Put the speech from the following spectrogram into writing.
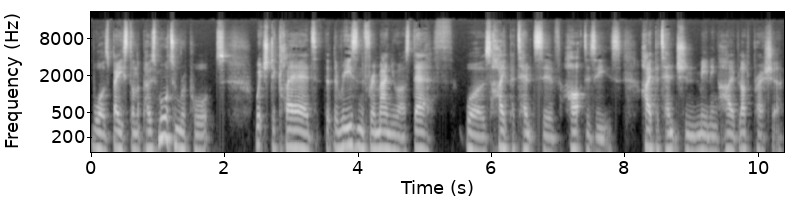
was based on the post mortem report, which declared that the reason for Emanuel's death was hypertensive heart disease, hypertension meaning high blood pressure.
